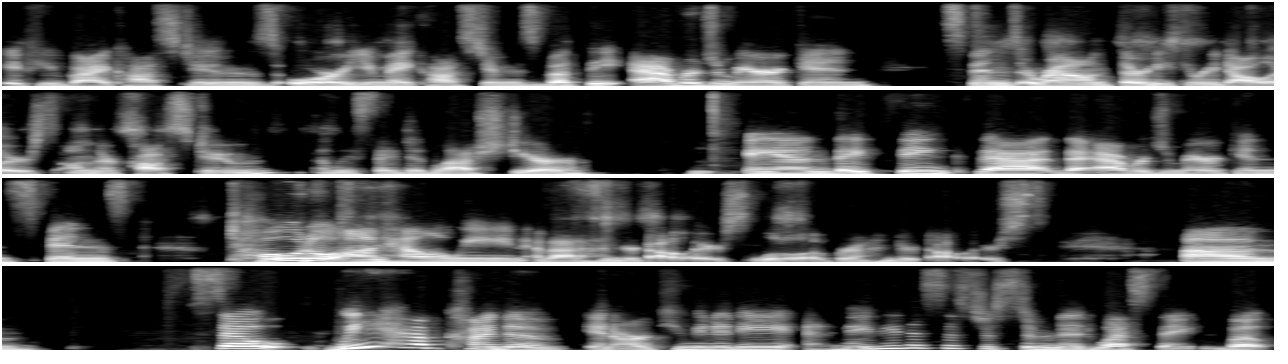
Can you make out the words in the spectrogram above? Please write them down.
if you buy costumes or you make costumes, but the average American spends around $33 on their costume. At least they did last year and they think that the average American spends total on Halloween about a hundred dollars, a little over a hundred dollars. Um, so we have kind of in our community, and maybe this is just a Midwest thing, but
